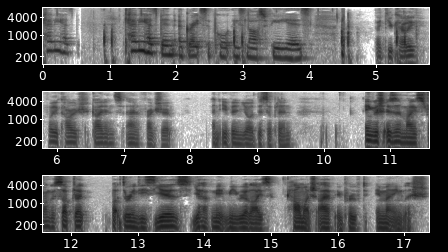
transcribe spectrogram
Kelly has Kelly has been a great support these last few years. Thank you, Kelly, for your courage, guidance, and friendship, and even your discipline. English isn't my strongest subject, but during these years, you have made me realize how much I have improved in my English.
